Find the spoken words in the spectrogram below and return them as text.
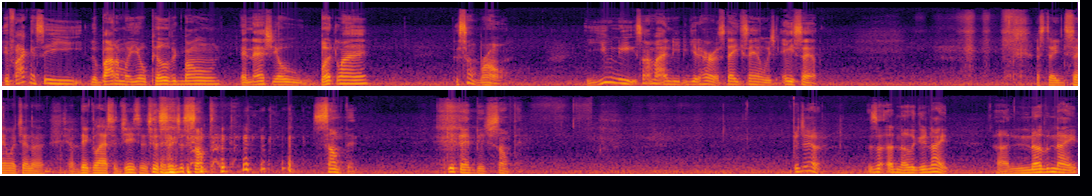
if I can see the bottom of your pelvic bone and that's your butt line, there's something wrong. You need somebody need to get her a steak sandwich ASAP. A steak sandwich and a, a big glass of Jesus. Just just something. something. Get that bitch something. But yeah, it's another good night. Another night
